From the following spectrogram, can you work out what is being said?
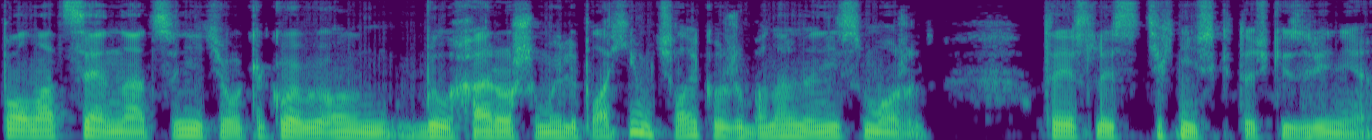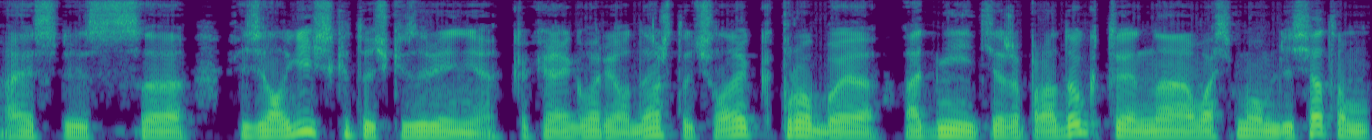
полноценно оценить его, какой он был хорошим или плохим, человек уже банально не сможет. Это если с технической точки зрения. А если с физиологической точки зрения, как я говорил, да, что человек, пробуя одни и те же продукты, на восьмом-десятом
